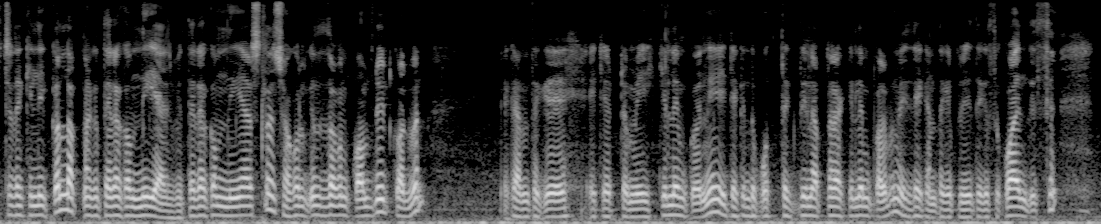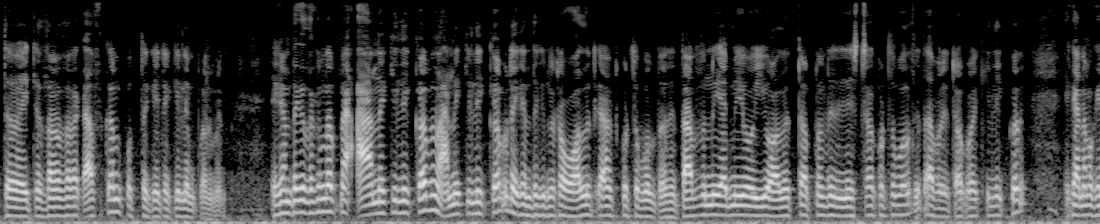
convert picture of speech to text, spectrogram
স্টারে ক্লিক করলে আপনাকে তো এরকম নিয়ে আসবে। তো এরকম নিয়ে আসলে সকল কিছু যখন কমপ্লিট করবেন, এখান থেকে এটা একটু আমি ক্লেম করে নিই। এটা কিন্তু প্রত্যেক দিন আপনারা ক্লেম করবেন। এই যে এখান থেকে ফ্রিতে কিছু কয়েন দিচ্ছে। তো এটা যারা যারা কাজ করেন, প্রত্যেকে এটা ক্লেম করবেন। এখান থেকে যখন আপনি আনে ক্লিক করবেন, আনে ক্লিক করবেন, এখান থেকে কিন্তু একটা ওয়ালেট কানেক্ট করতে বলতে আছে তার জন্যই আমি ওই ওয়ালেটটা আপনাদের ইনস্টল করতে বলছি, তারপর এটা আবার ক্লিক করে এখানে আমাকে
